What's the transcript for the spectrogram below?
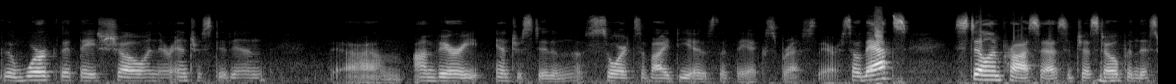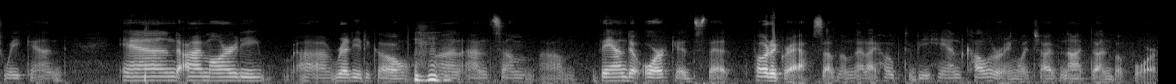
the work that they show and they're interested in um, I'm very interested in the sorts of ideas that they express there. So that's still in process. It just opened this weekend. And I'm already uh, ready to go on, on some um, Vanda orchids that photographs of them that I hope to be hand coloring, which I've not done before.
